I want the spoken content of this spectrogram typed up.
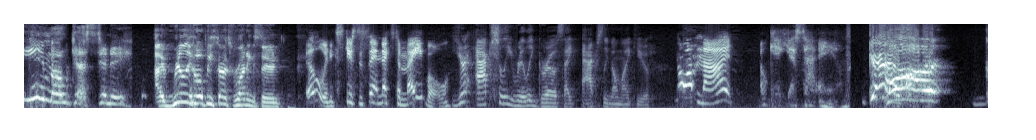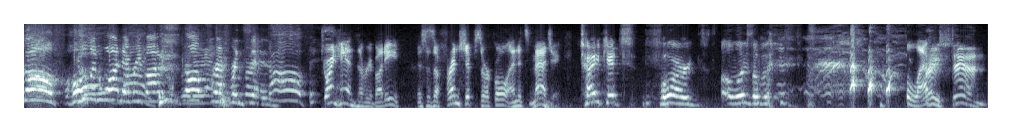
Emo Destiny! I really hope he starts running soon. Oh, an excuse to stand next to Mabel. You're actually really gross. I actually don't like you. No, I'm not. Okay, yes, I am. Car! Golf! Hole in one, everybody! Golf references! Golf. Join hands, everybody. This is a friendship circle, and it's magic. Take it for Elizabeth. Left, Hey, Stan,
